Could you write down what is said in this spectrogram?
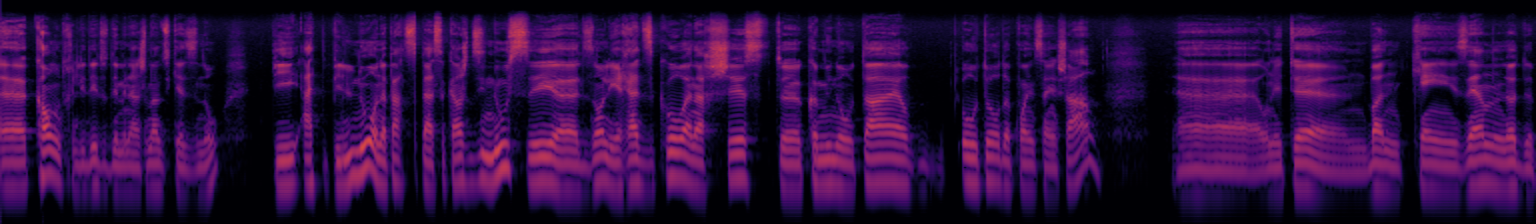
euh, contre l'idée du déménagement du casino. Puis, puis nous, on a participé à ça. Quand je dis nous, c'est, euh, disons, les radicaux anarchistes euh, communautaires autour de Pointe-Saint-Charles. Euh, on était une bonne quinzaine là, de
